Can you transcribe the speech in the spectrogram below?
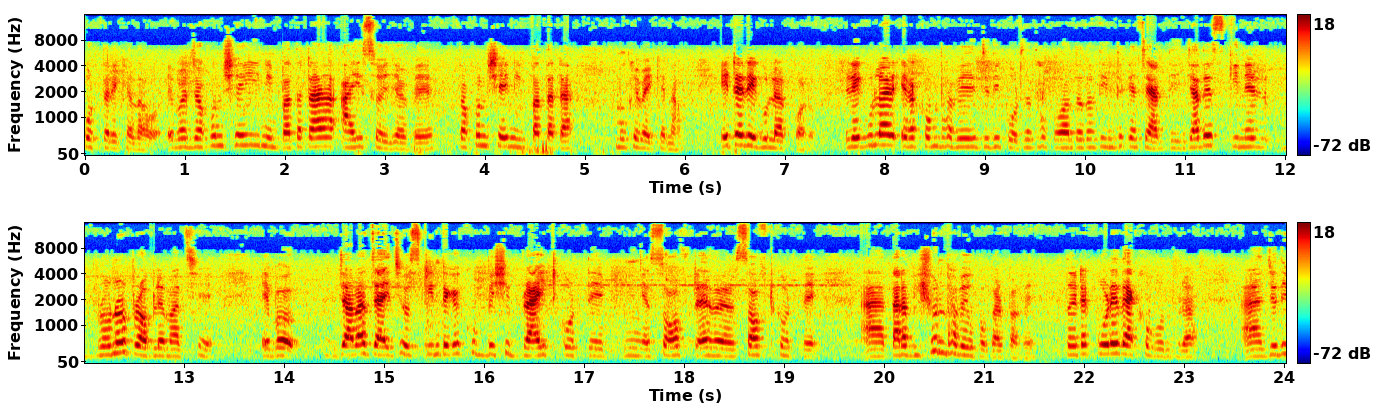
করতে রেখে দাও। এবার যখন সেই নিম পাতাটা আইস হয়ে যাবে, তখন সেই নিম পাতাটা মুখে মেখে নাও। এটা রেগুলার করো। রেগুলার এরকমভাবে যদি করতে থাকো, অন্তত তিন থেকে চার দিন। যাদের স্কিনের ব্রণর প্রবলেম আছে, এবং যারা চাইছো স্কিনটাকে খুব বেশি ব্রাইট করতে সফট সফট করতে তারা ভীষণভাবে উপকার পাবে। তো এটা করে দেখো বন্ধুরা যদি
